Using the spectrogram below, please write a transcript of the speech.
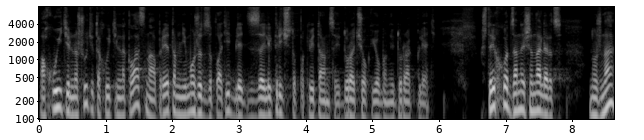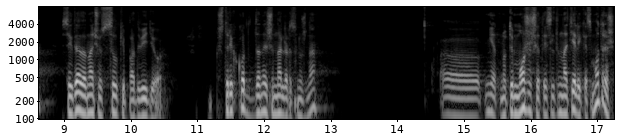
охуительно шутит, охуительно классно, а при этом не может заплатить, блядь, за электричество по квитанции. Дурачок, ебаный дурак, блядь. Штрих-код за Nation Alerts нужна? Всегда доначу ссылки под видео. Штрих-код за Nation Alerts нужна? Э, нет, ну ты можешь это, если ты на телеке смотришь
